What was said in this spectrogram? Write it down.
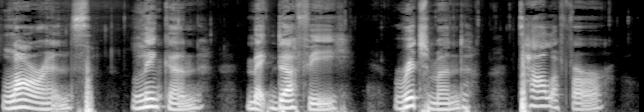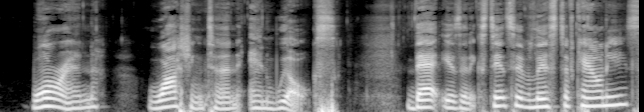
Laurens, Lincoln, McDuffie, Richmond, Taliaferro, Warren, Washington, and Wilkes. That is an extensive list of counties,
